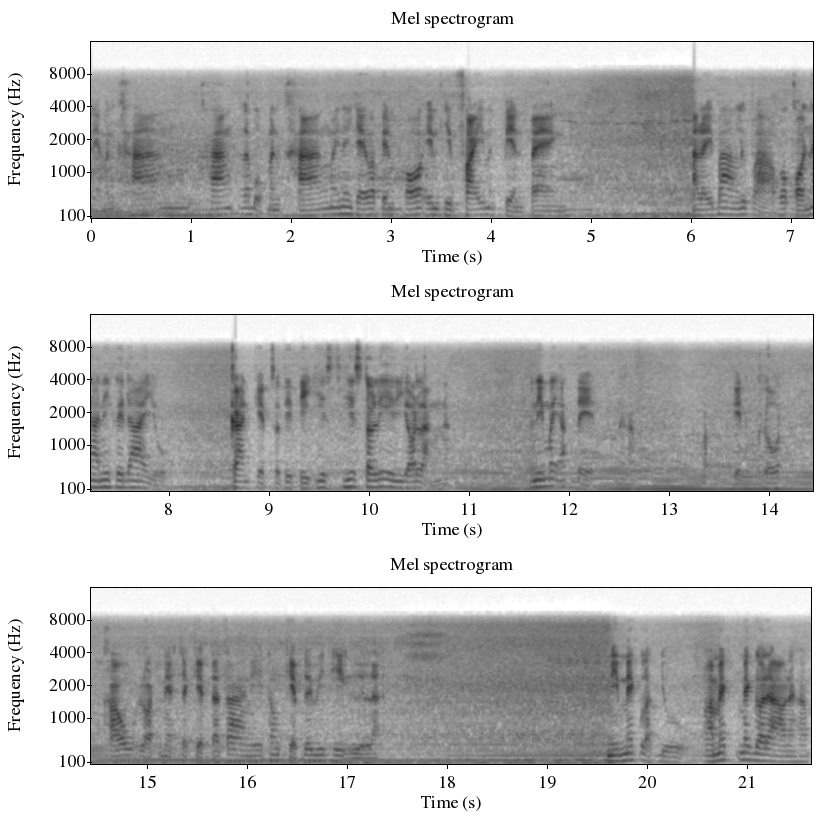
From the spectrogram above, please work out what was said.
เนี่ยมันค้างค้างระบบมันค้างไม่แน่ใจว่าเป็นเพราะ MT ไฟมันเปลี่ยนแปลง อะไรบ้างหรือเปล่า เพราะก่อนหน้านี้เคยได้อยู่ การเก็บสถิติ history ย้อนหลังนะอันนี้ไม่อัปเดตนะครับเก็บ close เขาหลอดเนี่ยจะเก็บ Data นี้ต้องเก็บด้วยวิธีอื่นละมีแม็กหลอดอยู่อ่าแม็กแม็กดอดาวนะครับ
